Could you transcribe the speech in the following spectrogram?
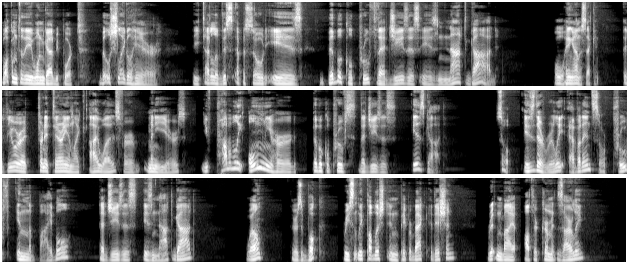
Welcome to the One God Report. Bill Schlegel here. The title of this episode is Biblical Proof That Jesus is Not God. Oh, hang on a second. If you were a Trinitarian like I was for many years, you've probably only heard biblical proofs that Jesus is God. So, is there really evidence or proof in the Bible that Jesus is not God? Well, there is a book recently published in paperback edition written by author Kermit Zarley.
